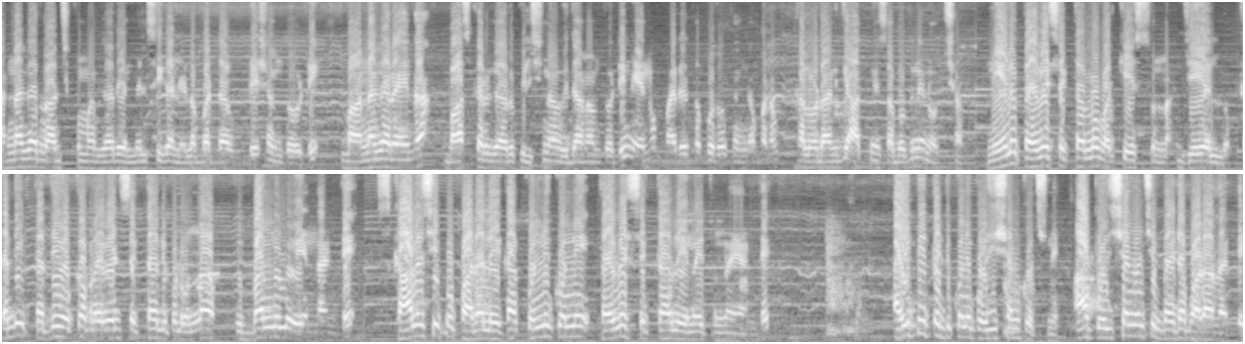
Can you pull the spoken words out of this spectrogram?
అన్నగారు రాజ్ కుమార్ గారు ఎమ్మెల్సీగా నిలబడ్డ ఉద్దేశంతో మా అన్నగారు అయిన భాస్కర్ గారు పిలిచిన విధానంతో నేను మర్యాదపూర్వకంగా మనం కలవడానికి ఆత్మీయ సభకు నేను వచ్చాను. నేను ప్రైవేట్ సెక్టర్లో వర్క్ చేస్తున్నా జేఎల్లో. కానీ ప్రతి ఒక్క ప్రైవేట్ సెక్టర్ ఇప్పుడు ఉన్న ఇబ్బందులు ఏంటంటే స్కాలర్షిప్ పడలేక కొన్ని కొన్ని ప్రైవేట్ సెక్టార్లు ఏమైతున్నాయంటే ఐపీ పెట్టుకునే పొజిషన్కు వచ్చినాయి. ఆ పొజిషన్ నుంచి బయటపడాలంటే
